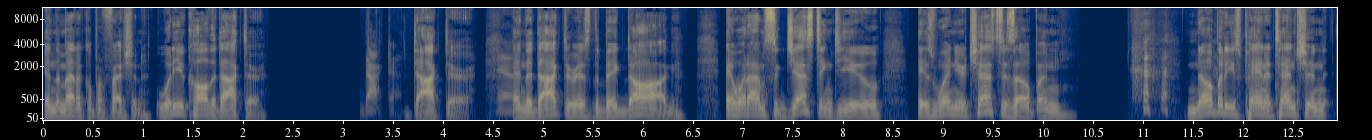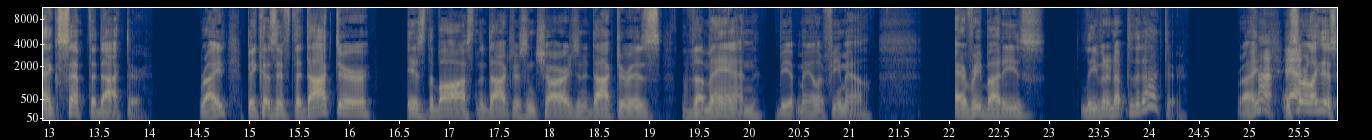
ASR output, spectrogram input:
in the medical profession? What do you call the doctor? Doctor. Doctor. Yeah. And the doctor is the big dog. And what I'm suggesting to you is when your chest is open, nobody's paying attention except the doctor, right? Because if the doctor is the boss and the doctor's in charge and the doctor is the man, be it male or female, everybody's leaving it up to the doctor, right? Huh, it's yeah. sort of like this.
